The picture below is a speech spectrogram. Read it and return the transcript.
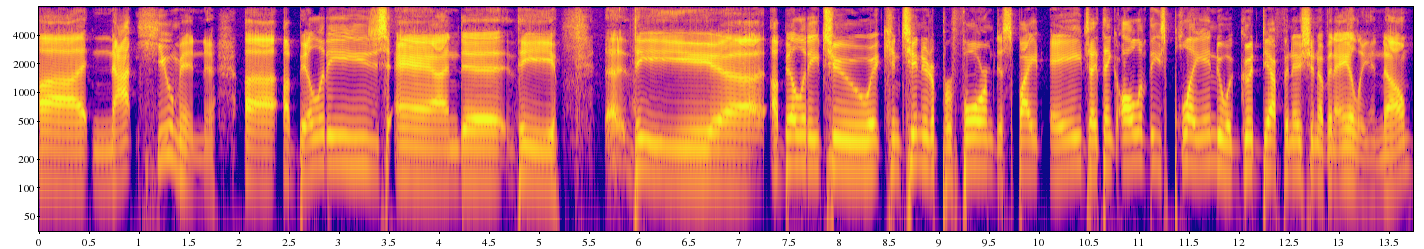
uh, not human uh, abilities and uh, the uh, the uh, ability to continue to perform despite age. I think all of these play into a good definition of an alien. No.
